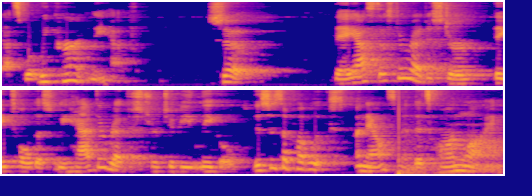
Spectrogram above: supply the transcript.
That's what we currently have. So they asked us to register. They told us we had to register to be legal. This is a public announcement that's online.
